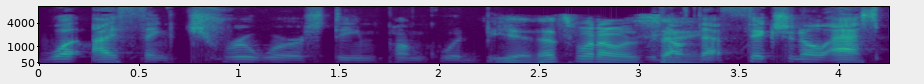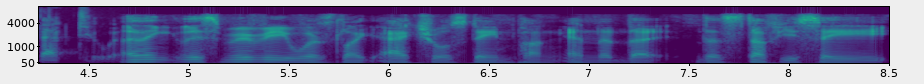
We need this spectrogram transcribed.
what I think truer steampunk would be. Yeah, that's what I was without saying. that fictional aspect to it. I think this movie was like actual steampunk, and the the, the stuff you see,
